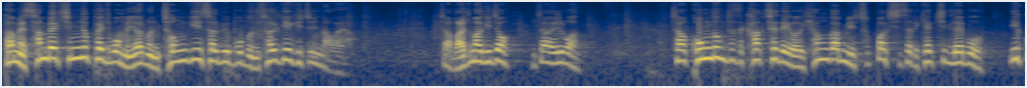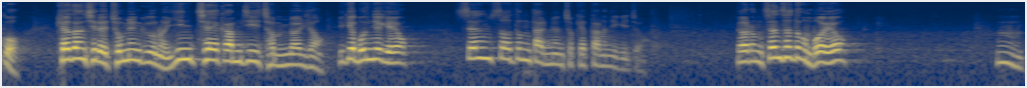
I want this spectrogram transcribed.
다음에 316페이지 보면 여러분 전기 설비 부분 설계 기준이 나와요. 자, 마지막이죠. 자, 1번. 자, 공동주택 각 세대의 현관 및 숙박 시설의 객실 내부 있고 계단실의 조명 기구는 인체 감지 전멸형. 이게 뭔 얘기예요? 센서 등 달면 좋겠다는 얘기죠. 여러분 센서 등은 뭐예요? 음,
